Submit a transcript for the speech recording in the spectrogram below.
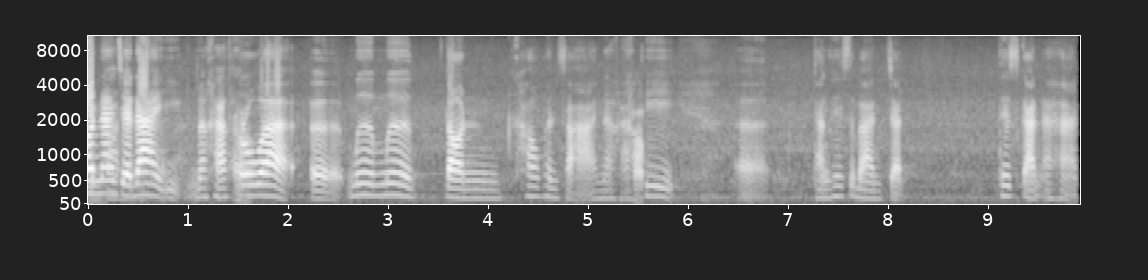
ก็น่าจะได้อีกนะคะ เพราะว่าเอ่อเมื่อเมื่อตอนเข้าพรรษานะคะครับที่เอ่อทางเทศบาลจัดเทศกาลอาหาร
